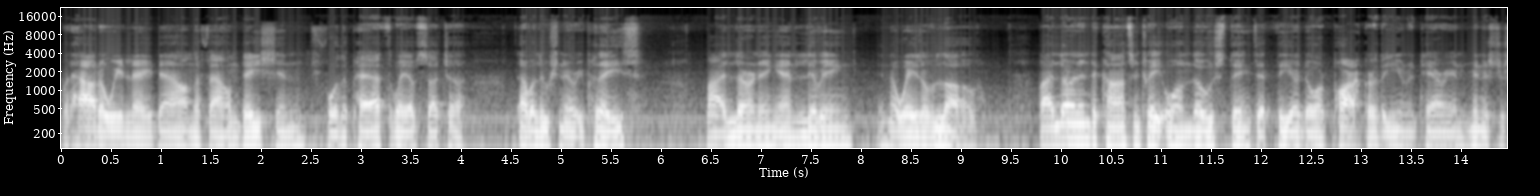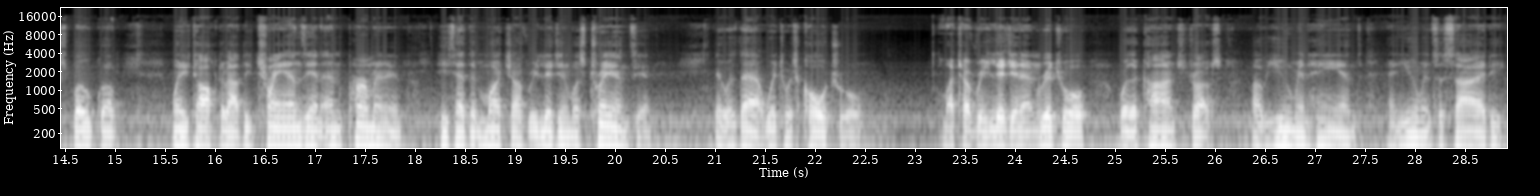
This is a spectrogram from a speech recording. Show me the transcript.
But how do we lay down the foundation for the pathway of such a evolutionary place? By learning and living in the ways of love. By learning to concentrate on those things that Theodore Parker, the Unitarian minister, spoke of when he talked about the transient and permanent, he said that much of religion was transient. It was that which was cultural. Much of religion and ritual were the constructs of human hands and human society.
